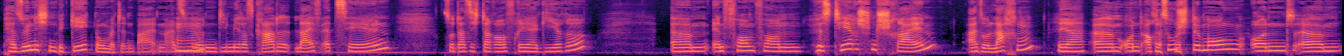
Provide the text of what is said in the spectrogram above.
persönlichen Begegnung mit den beiden, als Mhm. würden die mir das gerade live erzählen, so dass ich darauf reagiere, ähm, in Form von hysterischen Schreien, also Lachen Ja. ähm, und auch Zustimmung und ähm,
